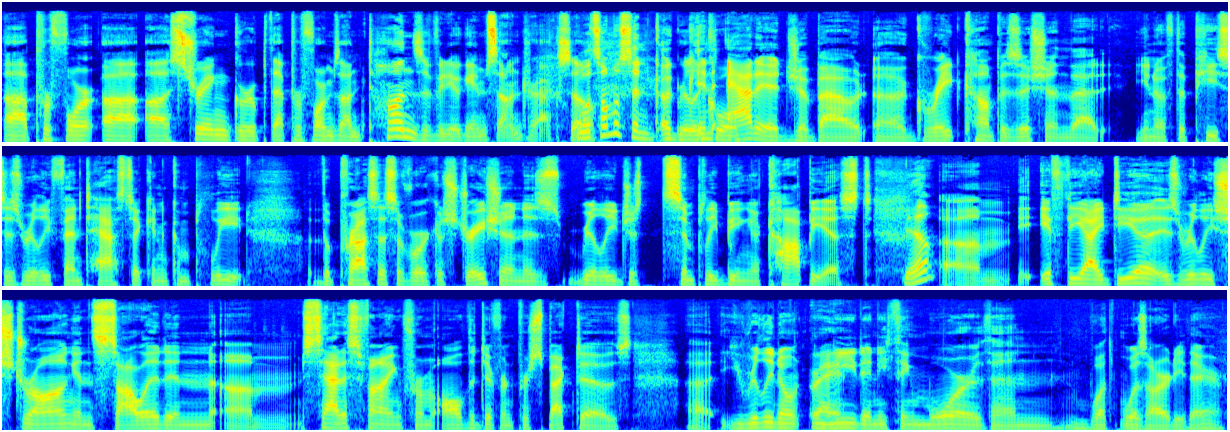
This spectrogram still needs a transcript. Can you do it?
uh, perform uh, a string group that performs on tons of video game soundtracks. So well, it's almost an, a, really an cool. adage about uh, great composition that you know if the piece is really fantastic and complete, the process of orchestration is really just simply being a copyist. yeah. um, if the idea is really strong and solid and um, satisfying from all the different perspectives, uh, you really don't Right. need anything more than what was already there.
